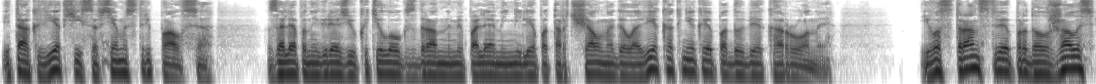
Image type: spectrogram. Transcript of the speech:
и так ветхий, совсем истрепался — Заляпанный грязью котелок с дранными полями нелепо торчал на голове, как некое подобие короны. Его странствие продолжалось,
